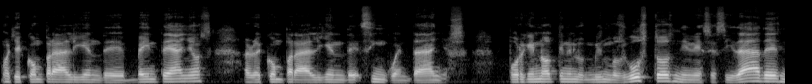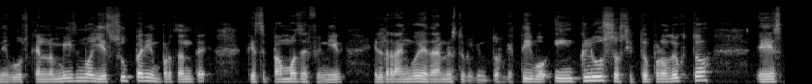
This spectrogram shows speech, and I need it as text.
o que compra alguien de 20 años a lo que compra alguien de 50 años, porque no tienen los mismos gustos, ni necesidades, ni buscan lo mismo, y es súper importante que sepamos definir el rango de edad de nuestro cliente objetivo, incluso si tu producto es,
